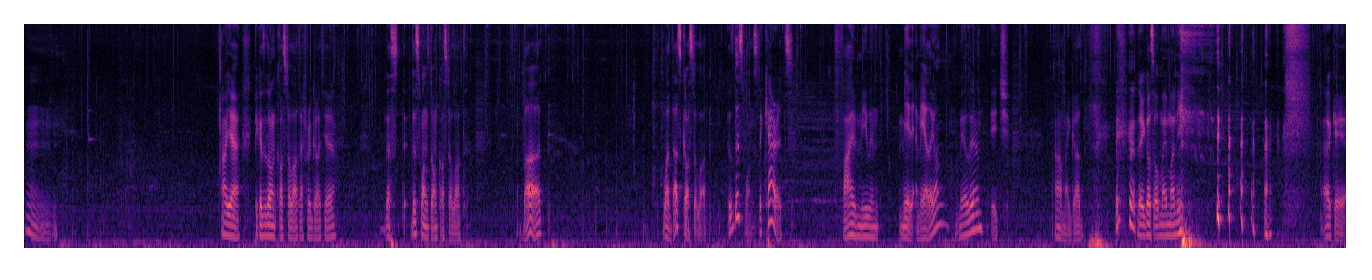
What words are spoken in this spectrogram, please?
Hmm. Oh yeah, because they don't cost a lot, I forgot, yeah. This, this ones don't cost a lot. But... What does cost a lot is this ones, the carrots. 5 million... Mil million? Million each. Oh my god. there goes all my money. okay,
